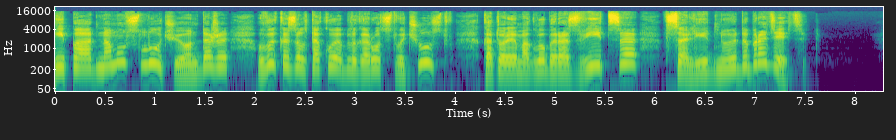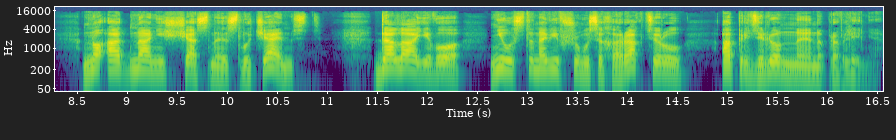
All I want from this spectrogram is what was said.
И по одному случаю он даже выказал такое благородство чувств, которое могло бы развиться в солидную добродетель. Но одна несчастная случайность дала его неустановившемуся характеру определенное направление.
